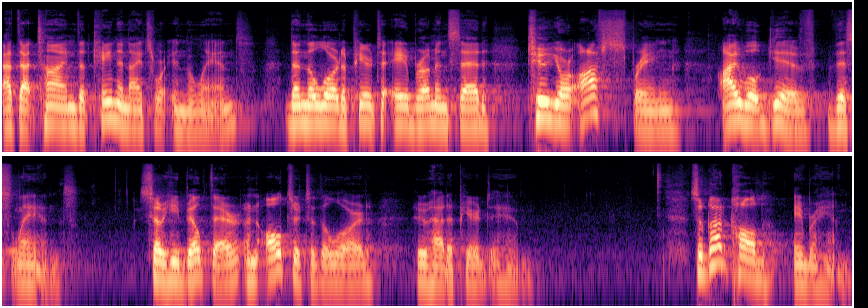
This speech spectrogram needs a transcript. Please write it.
At that time, the Canaanites were in the land. Then the Lord appeared to Abram and said, To your offspring I will give this land. So he built there an altar to the Lord who had appeared to him. So God called Abraham,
